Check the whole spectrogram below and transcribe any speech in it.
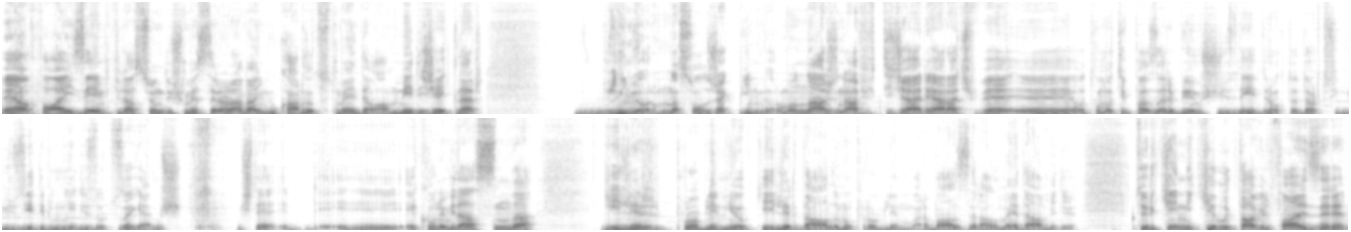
Veya faizi enflasyon düşmesine rağmen yukarıda tutmaya devam mı edecekler? Bilmiyorum nasıl olacak bilmiyorum. Onun haricinde hafif ticari araç ve e, otomotiv pazarı büyümüş %7.4 107.730'a gelmiş. İşte e, e, ekonomide aslında gelir problemi yok. Gelir dağılımı problemi var. Bazıları almaya devam ediyor. Türkiye'nin 2 yıllık tahvil faizleri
